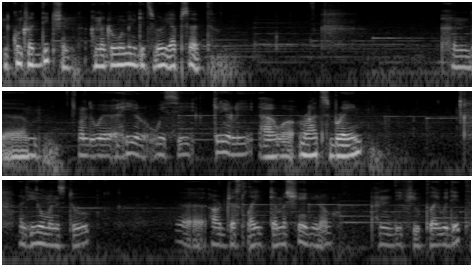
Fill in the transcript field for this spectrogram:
In contradiction, another woman gets very upset. And, um, and we're here we see clearly our rat's brain and humans too uh, are just like a machine, you know. And if you play with it,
